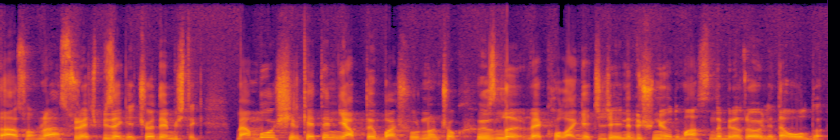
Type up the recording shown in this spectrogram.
Daha sonra süreç bize geçiyor demiştik. Ben bu şirketin yaptığı başvurunun çok hızlı ve kolay geçeceğini düşünüyordum. Aslında biraz öyle de oldu.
